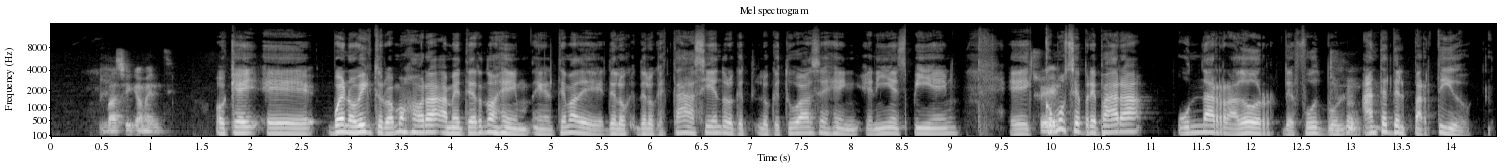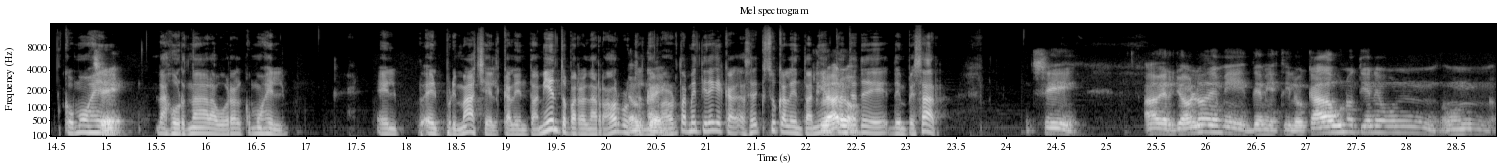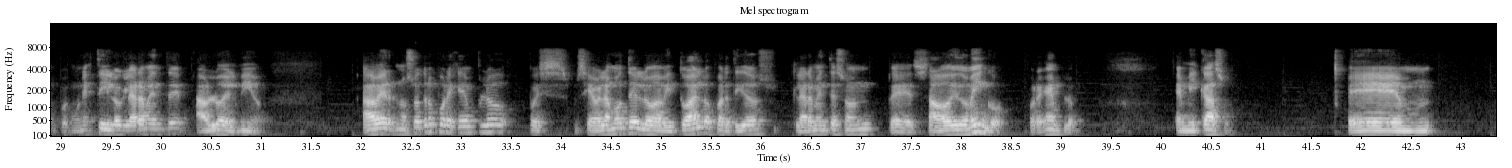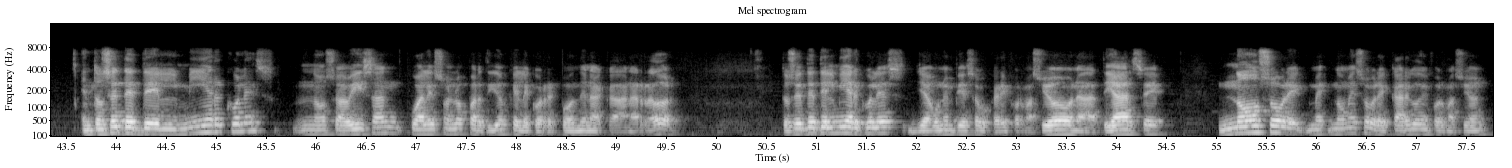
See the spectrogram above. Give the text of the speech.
básicamente. Ok, eh, bueno, Víctor, vamos ahora a meternos en, el tema de, lo, de, lo, que estás haciendo, lo que, lo que tú haces en, en ESPN. Eh, ¿Cómo se prepara un narrador de fútbol antes del partido? ¿Cómo es el, la jornada laboral, cómo es el, el, el primache, el calentamiento para el narrador, porque el narrador también tiene que hacer su calentamiento antes de, empezar. Sí. A ver, yo hablo de mi, de mi estilo. Cada uno tiene un, un, pues un estilo, claramente. Hablo del mío. A ver, nosotros, por ejemplo, pues si hablamos de lo habitual, los partidos claramente son eh, sábado y domingo, por ejemplo. En mi caso. Eh, Entonces, desde el miércoles nos avisan cuáles son los partidos que le corresponden a cada narrador. Entonces, desde el miércoles ya uno empieza a buscar información, a datearse. No, sobre, no me sobrecargo de información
